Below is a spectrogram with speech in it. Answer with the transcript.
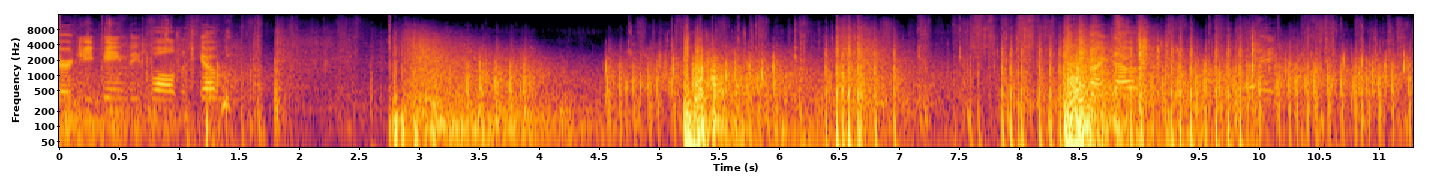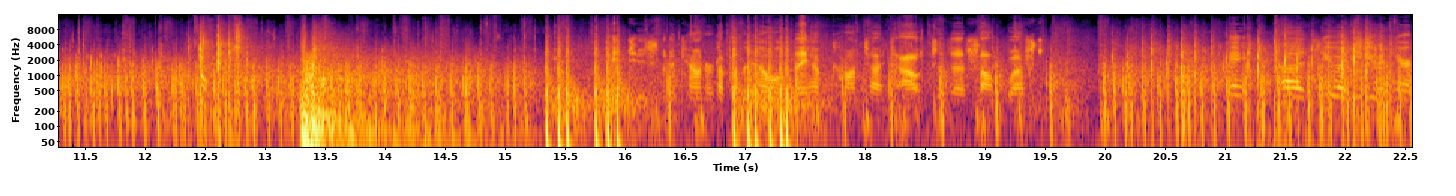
They're GPing these walls. Let's go. Cracked out. Heavy. A2's been countered up on the hill. They have contact out to the southwest. Okay, uh, two, I need you in here.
